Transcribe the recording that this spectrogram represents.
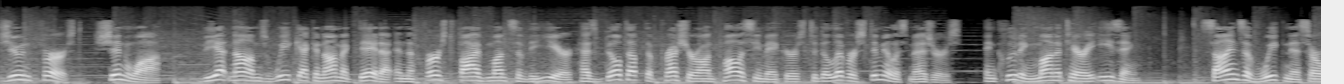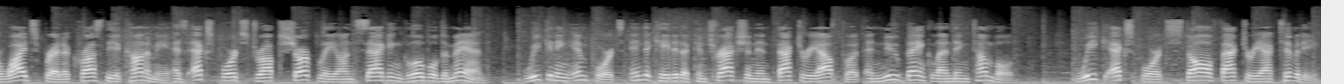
June 1, Xinhua. Vietnam's weak economic data in the first five months of the year has built up the pressure on policymakers to deliver stimulus measures, including monetary easing. Signs of weakness are widespread across the economy as exports dropped sharply on sagging global demand, weakening imports indicated a contraction in factory output and new bank lending tumbled. Weak exports stall factory activity.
